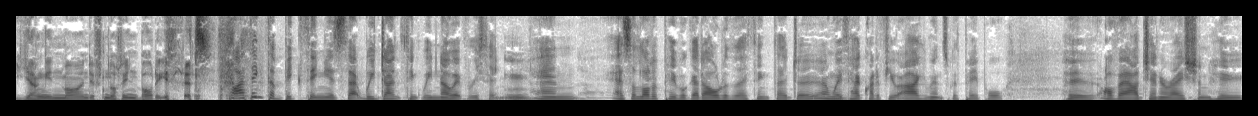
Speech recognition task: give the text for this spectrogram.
young in mind, if not in body. That's I think the big thing is that we don't think we know everything. Mm. And as a lot of people get older, they think they do. And Mm. we've had quite a few arguments with people who, of our generation, who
